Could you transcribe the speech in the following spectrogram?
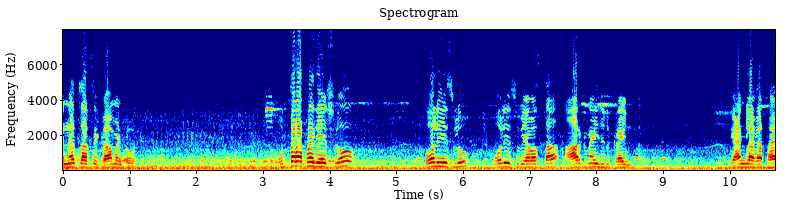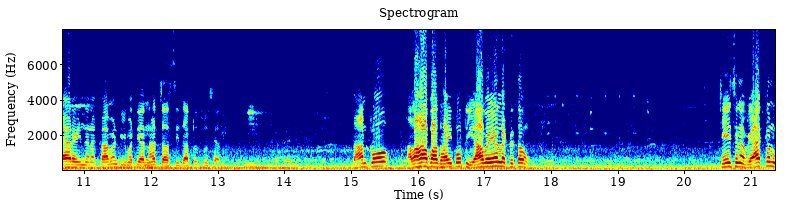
ఎన్హెచ్ఆర్సీ కామెంట్ ఒకటి. ఉత్తరప్రదేశ్లో పోలీసులు పోలీసు వ్యవస్థ ఆర్గనైజ్డ్ క్రైమ్ గ్యాంగ్ లాగా కామెంట్ ఈ మధ్య ఎన్హెచ్ఆర్సీ దాంట్లో చూశాను. దాంట్లో అలహాబాద్ హైకోర్టు యాభై ఏళ్ళ క్రితం చేసిన వ్యాఖ్యను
